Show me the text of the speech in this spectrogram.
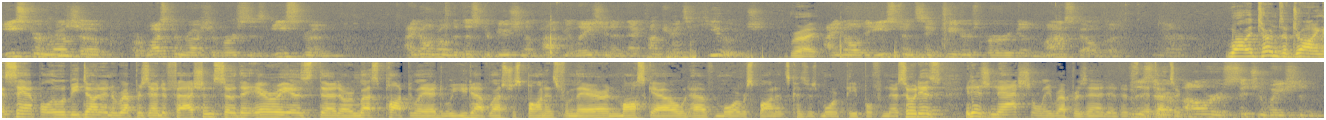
eastern Russia or western Russia versus eastern? I don't know the distribution of population in that country. It's huge. right. I know the eastern St. Petersburg and Moscow, but, you know, Well, in terms of drawing a sample, it would be done in a representative fashion. So the areas that are less populated, you'd have less respondents from there, and Moscow would have more respondents because there's more people from there. So it is, it is nationally representative, if but if is there that's a, power situation,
